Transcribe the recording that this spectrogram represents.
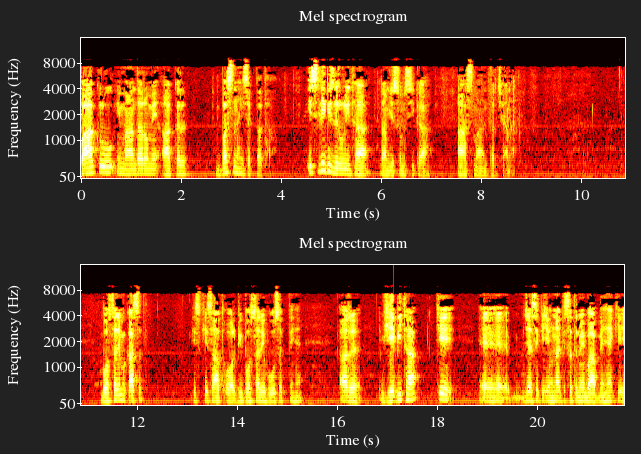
पाक रू ईमानदारों में आकर बस नहीं सकता था। इसलिए भी ज़रूरी था राम यसु मसीह का आसमान पर जाना। बहुत सारे मकासद, इसके साथ और भी बहुत सारे हो सकते हैं। और ये भी था कि जैसे कि यमुना के सत्रहवें बाब में है कि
